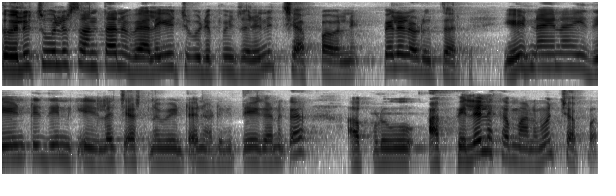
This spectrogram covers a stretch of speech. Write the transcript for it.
తొలిచూలు సంతానం వెలయించి విడిపించని చెప్పాలని పిల్లలు అడుగుతారు. ఏంటైనా ఇదేంటి దీనికి ఇలా చేస్తున్నావు ఏంటి అని అడిగితే కనుక అప్పుడు ఆ పిల్లలకి మనము చెప్ప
